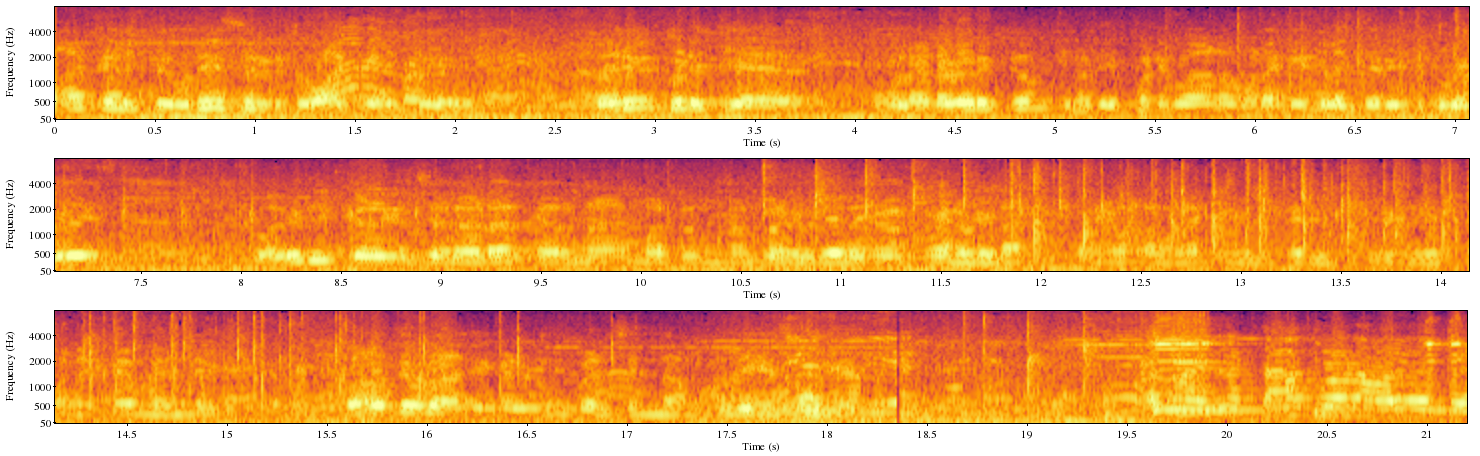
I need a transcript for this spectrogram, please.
வாக்களித்து உதயசூரனுக்கு வாக்களித்து பெருமைப்படுத்திய உங்கள் அனைவருக்கும் என்னுடைய பணிவான வணக்கங்களை தெரிவித்துக் கொள்கிறேன் பகுதி கழக செயலாளர் கருணா மற்றும் நண்பர்கள் இளைஞர்களுக்கும் என்னுடைய பணிவான வணக்கங்களை தெரிவித்துக் கொள்கிறேன் வணக்கம் நன்றி. மறந்து உங்கள் சின்னம் உதய சூரியன். டாப்லோட வரவேற்பு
